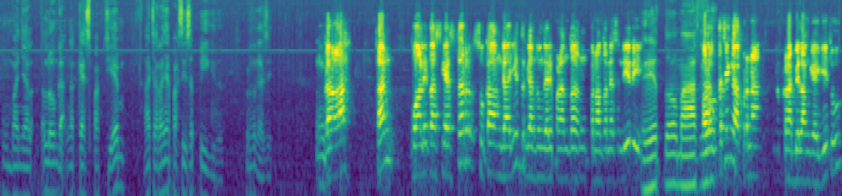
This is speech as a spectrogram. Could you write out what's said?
umpamanya lo nggak nge-cash PUBG M, acaranya pasti sepi gitu. Bener nggak sih? Enggak lah. Kan kualitas caster suka enggaknya tergantung dari penonton penontonnya sendiri. Itu mas. Kalau Nggak- gue sih nggak pernah nggak pernah bilang kayak gitu.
